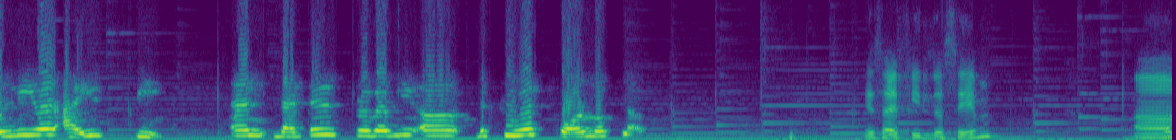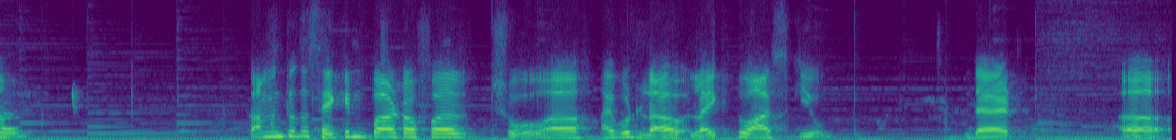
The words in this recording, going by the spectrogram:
only your eyes see and that is probably uh, the truest form of love. Yes i feel the same. Uh, Uh, coming to the second part of our show uh, i would love like to ask you that uh,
